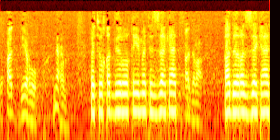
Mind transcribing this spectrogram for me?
تقدر. نعم. فتقدر قيمة الزكاة. قدر. قدر الزكاة.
